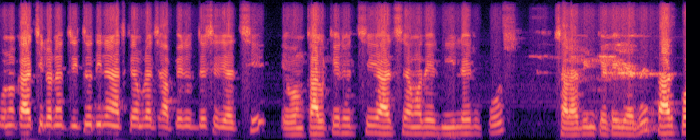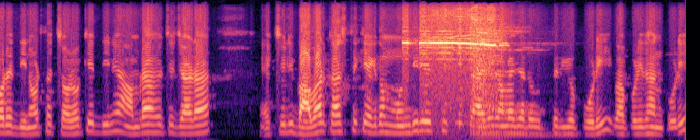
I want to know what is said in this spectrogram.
কোনো কাজ ছিল না, তৃতীয় দিনে আজকে আমরা ঝাঁপের উদ্দেশ্যে যাচ্ছি এবং কালকের হচ্ছে, আছে আমাদের নীলের উপোস, সারাদিন কেটে যাবে। তারপরের দিন, অর্থাৎ চড়কের দিনে আমরা হচ্ছে যারা অ্যাকচুয়ালি বাবার কাছ থেকে একদম মন্দিরের থেকে ডাইরেক্ট আমরা যারা উত্তরীয় পড়ি বা পরিধান করি,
